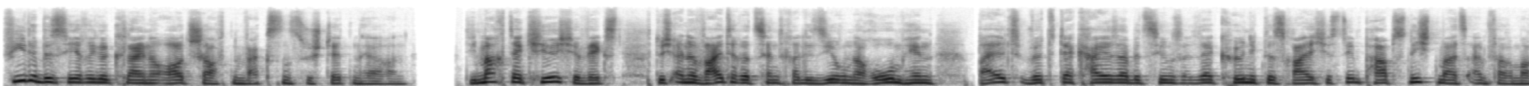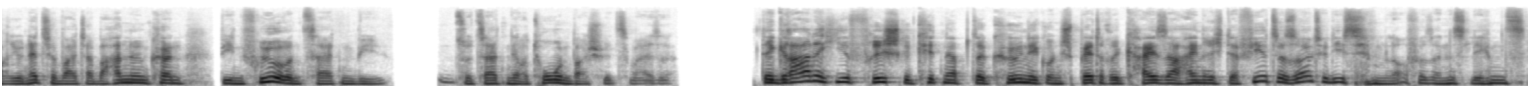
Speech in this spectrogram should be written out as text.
Viele bisherige kleine Ortschaften wachsen zu Städten heran. Die Macht der Kirche wächst durch eine weitere Zentralisierung nach Rom hin. Bald wird der Kaiser bzw. der König des Reiches den Papst nicht mal als einfache Marionette weiter behandeln können, wie in früheren Zeiten, wie zu Zeiten der Ottonen beispielsweise. Der gerade hier frisch gekidnappte König und spätere Kaiser Heinrich IV. sollte dies im Laufe seines Lebens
